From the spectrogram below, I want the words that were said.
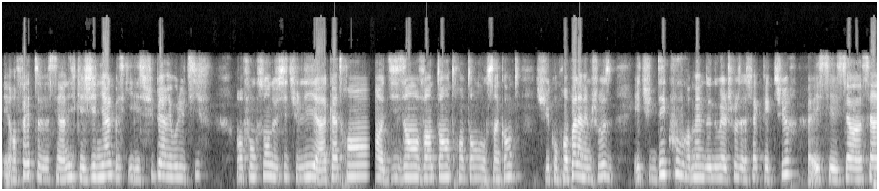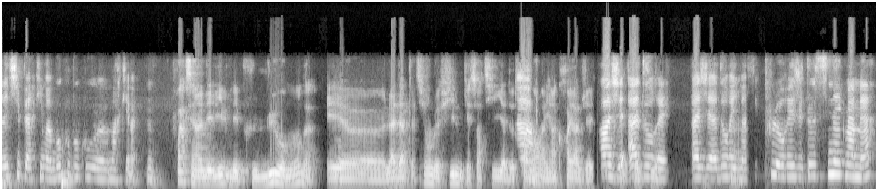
Et en fait, c'est un livre qui est génial parce qu'il est super évolutif en fonction de si tu lis à 4 ans, 10 ans, 20 ans, 30 ans ou 50, tu comprends pas la même chose et tu découvres même de nouvelles choses à chaque lecture. Et c'est un, un livre super qui m'a beaucoup, beaucoup euh, marqué. Ouais. Mm. Je crois que c'est un des livres les plus lus au monde et euh, l'adaptation, le film qui est sorti il y a 2-3 Ah. ans, est incroyable. J'ai Ah, j'ai adoré. Ah, j'ai adoré. Il m'a fait pleurer. J'étais au ciné avec ma mère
